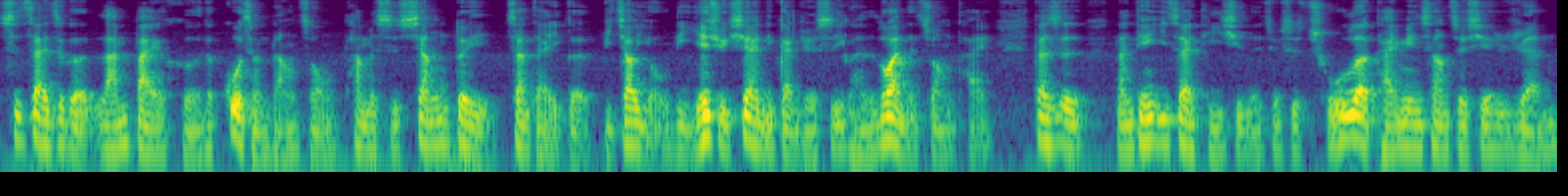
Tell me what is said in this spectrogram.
是在这个蓝白合的过程当中，他们是相对站在一个比较有利。也许现在你感觉是一个很乱的状态，但是南天一再提醒的就是，除了台面上这些人，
